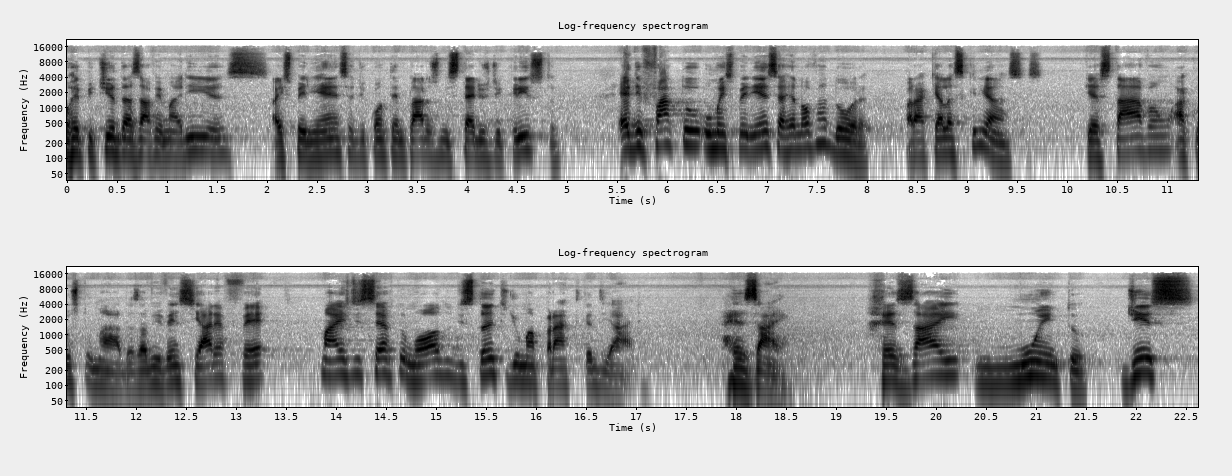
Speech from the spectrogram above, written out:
o repetir das Ave-Marias, a experiência de contemplar os mistérios de Cristo, é de fato uma experiência renovadora para aquelas crianças que estavam acostumadas a vivenciar a fé, mas de certo modo distante de uma prática diária. Rezai, rezai muito, diz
